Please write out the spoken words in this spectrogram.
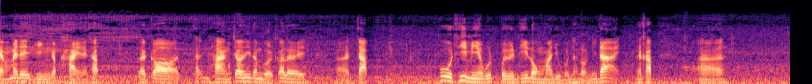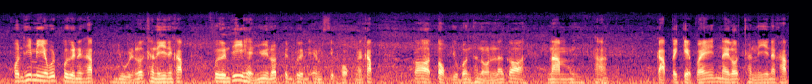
ยังไม่ได้ยิงกับใครนะครับ แล้วก็ทางเจ้าหน้าที่ตำรวจก็เลยจับผู้ที่มีอาวุธปืนที่ลงมาอยู่บนถนนนี้ได้นะครับคนที่มีอาวุธปืนนะครับอยู่ในรถคันนี้นะครับปืนที่เห็นอยู่ในรถเป็นปืน M16 นะครับก็ตกอยู่บนถนนแล้วก็นำกลับไปเก็บไว้ในรถคันนี้นะครับ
